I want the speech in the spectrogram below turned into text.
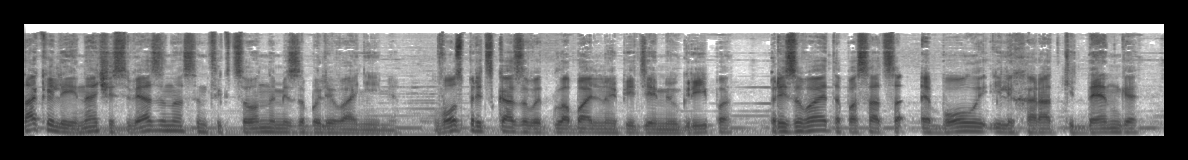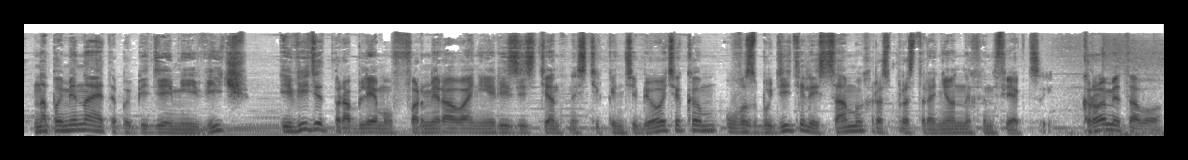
так или иначе связана с инфекционными заболеваниями. ВОЗ предсказывает глобальную эпидемию гриппа, призывает опасаться эболы и лихорадки Денге, напоминает об эпидемии ВИЧ и видит проблему в формировании резистентности к антибиотикам у возбудителей самых распространенных инфекций. Кроме того,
